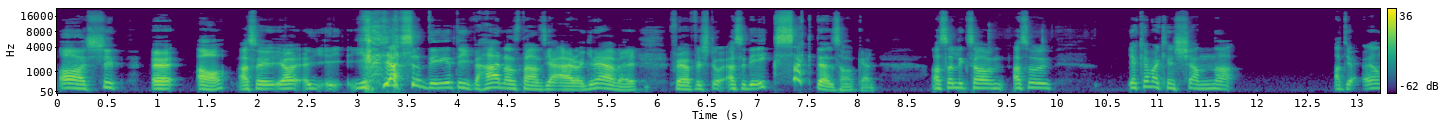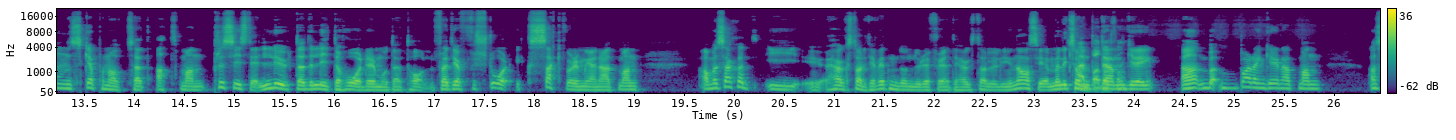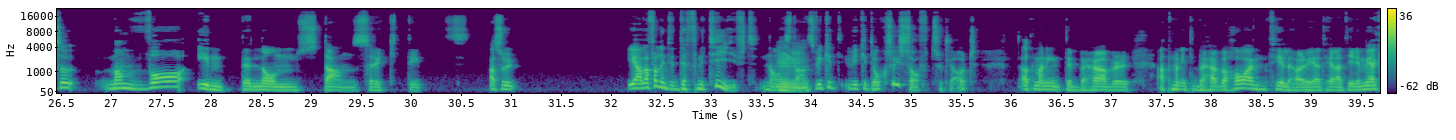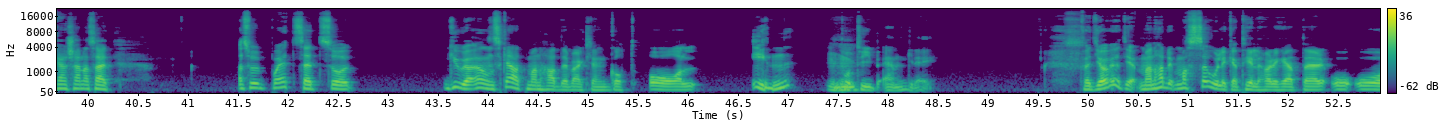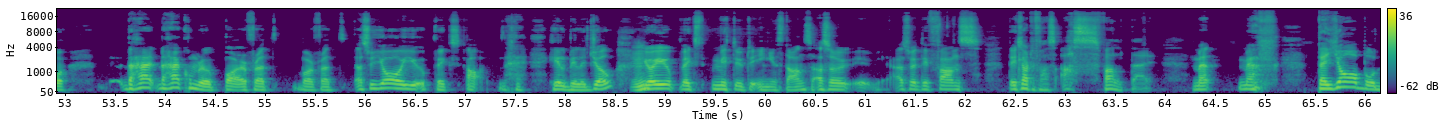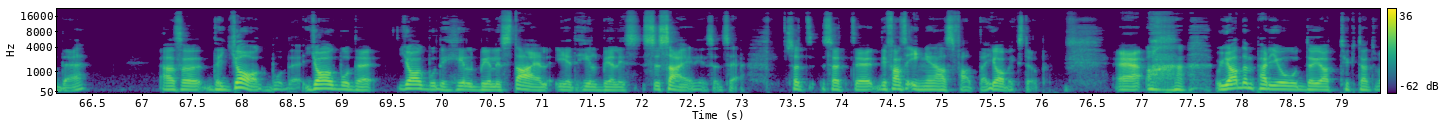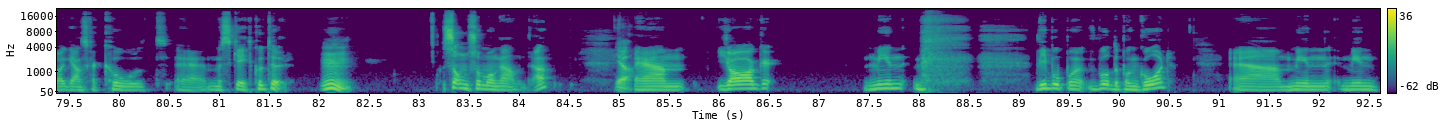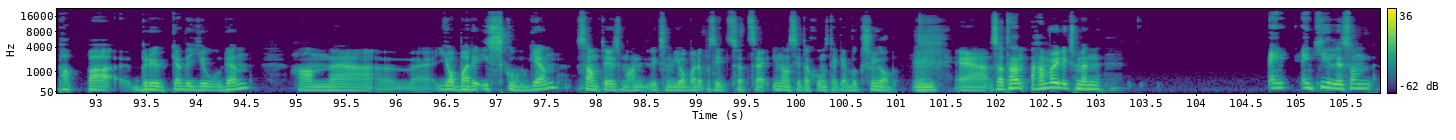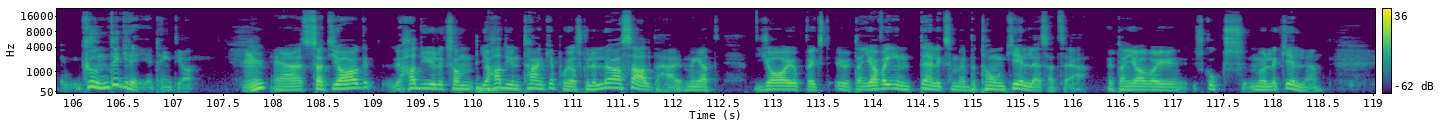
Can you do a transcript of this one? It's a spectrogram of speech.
Ah, shit. Eh, ja, alltså, jag, alltså det är typ här någonstans jag är och gräver. För jag förstår, alltså det är exakt den saken. Alltså liksom, alltså, jag kan verkligen känna att jag önskar på något sätt att man, precis det, lutade lite hårdare mot ett håll. För att jag förstår exakt vad du menar, att man, ja men särskilt i högstadiet, jag vet inte om du refererar till högstadiet eller gymnasiet, men liksom den grejen, ja, bara den grejen att man, alltså, man var inte någonstans riktigt, alltså, i alla fall inte definitivt någonstans, vilket, vilket också är soft såklart. Att man inte behöver, att man inte behöver ha en tillhörighet hela tiden, men jag kan känna så här att, alltså på ett sätt så, gud jag önskar att man hade verkligen gått all in Mhm. på typ en grej. För att jag vet ju, man hade massa olika tillhörigheter och, och det, här, det här kommer upp bara för att, bara för att, alltså jag är ju uppväxt, ja, Hillbilly Joe. Mm. Jag är ju uppväxt mitt ute i ingenstans. Alltså, alltså det fanns, det är klart det fanns asfalt där. Men, men där jag bodde, alltså där jag bodde, jag bodde jag bodde hillbilly style i ett hillbilly society, så att säga. Så att, så att eh, det fanns ingen asfalt där jag växte upp. Eh, och jag hade en period där jag tyckte att det var ganska coolt eh, med skatekultur. Mm. Som så många andra. Ja. Ehm, jag, min, vi bo på, bodde på en gård. Ehm, min, min pappa brukade jorden. Han eh, jobbade i skogen samtidigt som han liksom jobbade på sitt, så att säga, inom citationstecken, vuxenjobb. Mm. Eh, så att han, han var ju liksom en, en, en kille som kunde grejer, tänkte jag. Mm. Eh, så att jag hade ju liksom, jag hade ju en tanke på hur jag skulle lösa allt det här med att jag är uppväxt utan, jag var inte liksom en betongkille så att säga, utan jag var ju skogsmullekillen.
